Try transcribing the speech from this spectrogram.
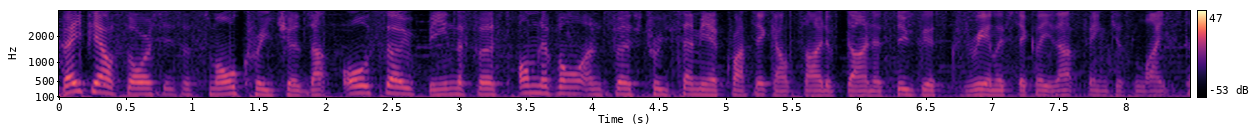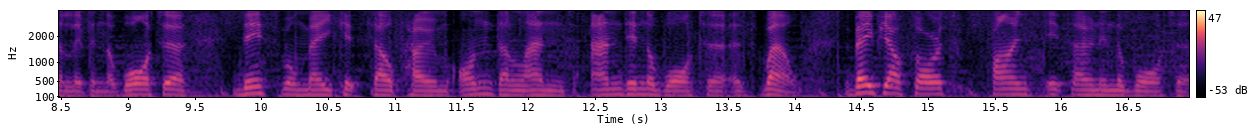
Beipiaosaurus is a small creature that also, being the first omnivore and first true semi-aquatic outside of Deinosuchus, because realistically that thing just likes to live in the water, this will make itself home on the land and in the water as well. The Beipiaosaurus finds its own in the water,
